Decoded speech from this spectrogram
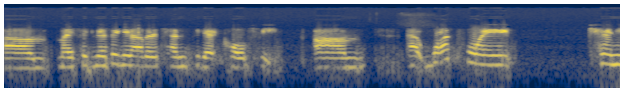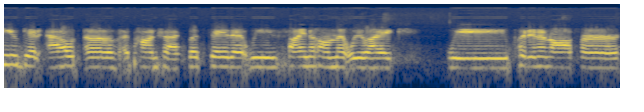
um, my significant other tends to get cold feet. Um, at what point can you get out of a contract? Let's say that we find a home that we like, we put in an offer.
